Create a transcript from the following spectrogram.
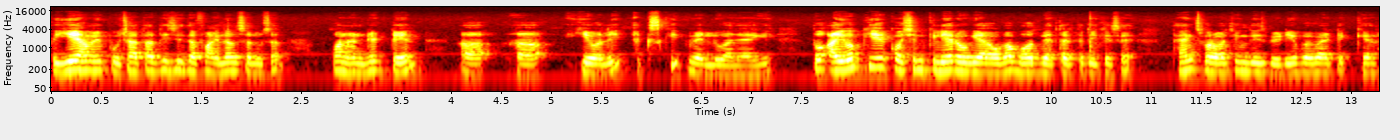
तो ये हमें पूछा था this is the final solution one hundred ten ये वाली एक्स की वैल्यू आ जाएगी। तो आई होप कि ये क्वेश्चन क्लियर हो गया होगा बहुत बेहतर तरीके से। Thanks for watching this video bye bye take care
